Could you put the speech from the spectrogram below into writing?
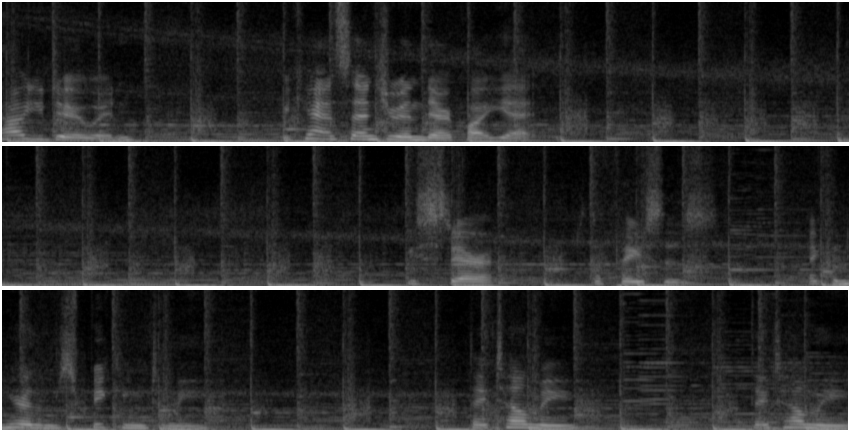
how you doing? We can't send you in there quite yet. We stare at the faces. I can hear them speaking to me. They tell me, they tell me,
